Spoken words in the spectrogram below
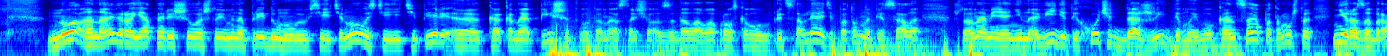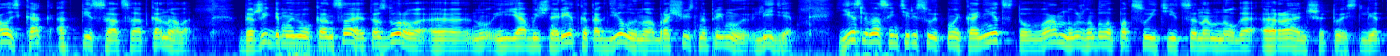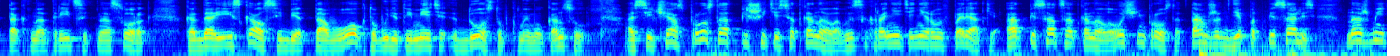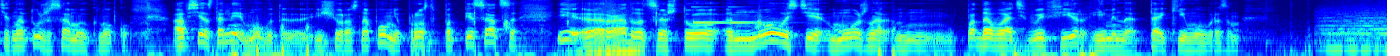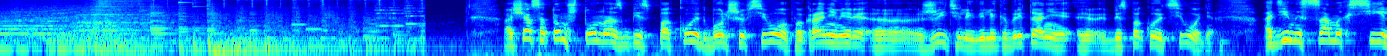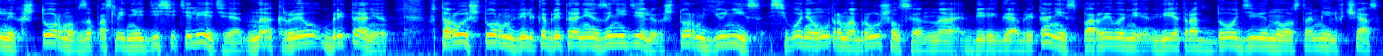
Но она, вероятно, решила, что именно придумываю все эти новости, и теперь, э, как она пишет, вот она сначала задала вопрос, кого вы представляете, потом написала что она меня ненавидит и хочет дожить до моего конца, потому что не разобралась, как отписаться от канала. Дожить до моего конца – это здорово. Э, ну, и я обычно редко так делаю, но обращусь напрямую. Лидия, если вас интересует мой конец, то вам нужно было подсуетиться намного раньше, то есть лет так на 30, на 40, когда я искал себе того, кто будет иметь доступ к моему концу. А сейчас просто отпишитесь от канала, вы сохраните нервы в порядке. Отписаться от канала очень просто. Там же, где подписались, нажмите на ту же самую кнопку. А все остальные могут, э, еще раз напомню, просто подписаться подписаться и э, радоваться, что новости можно подавать в эфир именно таким образом. А сейчас о том, что нас беспокоит больше всего, по крайней мере, э, жители Великобритании э, беспокоит сегодня. Один из самых сильных штормов за последние десятилетия накрыл Британию. Второй шторм Великобритании за неделю, шторм Юнис, сегодня утром обрушился на берега Британии с порывами ветра до 90 миль в час.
